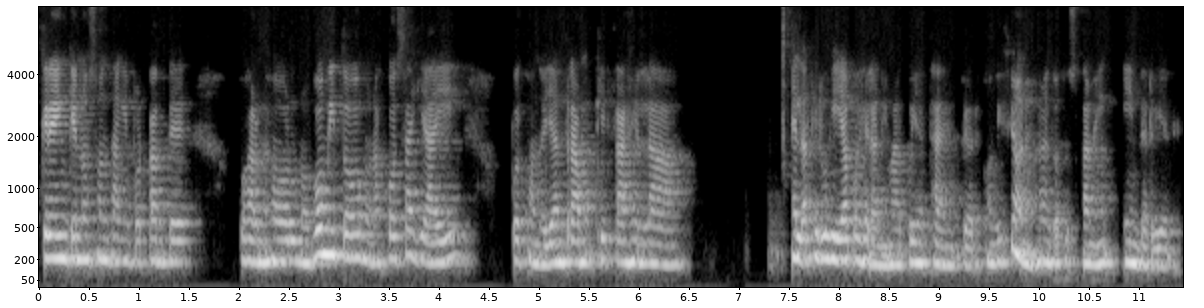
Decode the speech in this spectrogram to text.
creen que no son tan importantes, pues a lo mejor unos vómitos, unas cosas y ahí, pues cuando ya entramos quizás en la en la cirugía, pues el animal pues ya está en peores condiciones, ¿no? Entonces también interviene.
